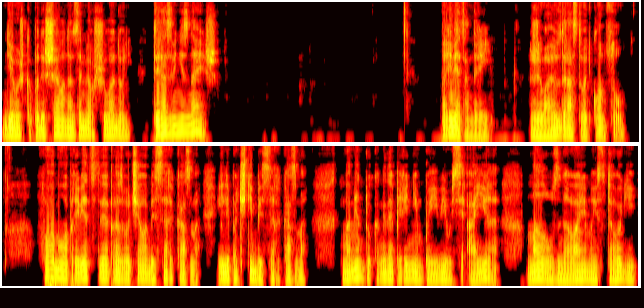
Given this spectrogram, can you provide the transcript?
Девушка подышала на замерзшую ладонь. «Ты разве не знаешь?» «Привет, Андрей». «Желаю здравствовать, консул». Формула приветствия прозвучала без сарказма, или почти без сарказма. К моменту, когда перед ним появился Аира, малоузнаваемый, строгий,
